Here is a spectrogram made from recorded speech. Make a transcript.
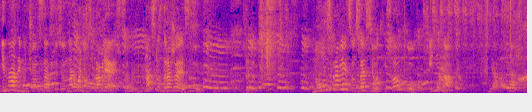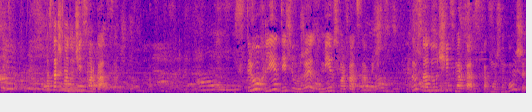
не надо ему ничего отсасывать, он нормально, он справляется. Нас раздражает звук, вот этот. Но он справляется, он сосет, и слава богу, и не надо. Не, Постарше надо учить сморкаться. С трех лет дети уже умеют сморкаться обычно. И тоже надо учить сморкаться как можно больше.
